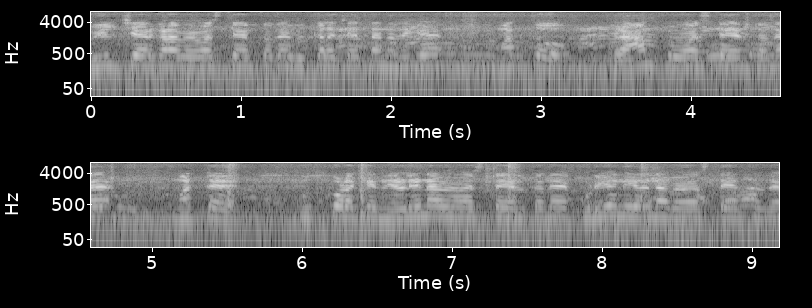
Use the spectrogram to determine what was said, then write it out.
ವೀಲ್ ಚೇರ್ಗಳ ವ್ಯವಸ್ಥೆ ಇರ್ತದೆ ವಿಕಲಚೇತನರಿಗೆ ಮತ್ತು ರ್ಯಾಂಪ್ ವ್ಯವಸ್ಥೆ ಇರ್ತದೆ, ಮತ್ತು ಕುತ್ಕೊಳ್ಳೋಕ್ಕೆ ನೆರಳಿನ ವ್ಯವಸ್ಥೆ ಇರ್ತದೆ, ಕುಡಿಯೋ ನೀರಿನ ವ್ಯವಸ್ಥೆ ಇರ್ತದೆ,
